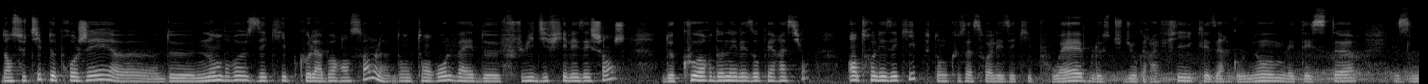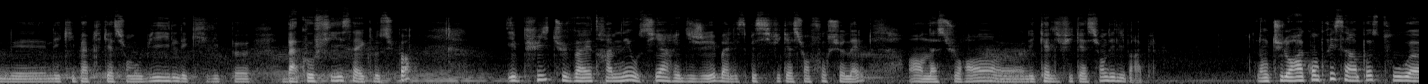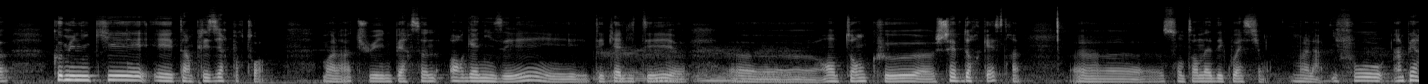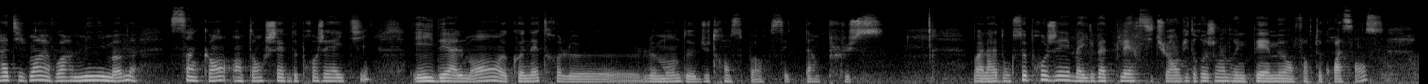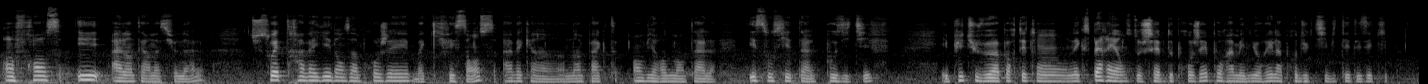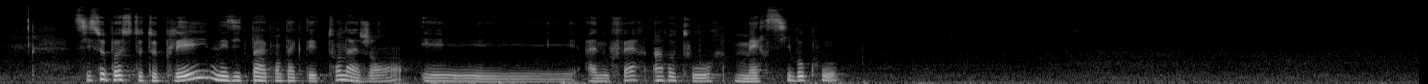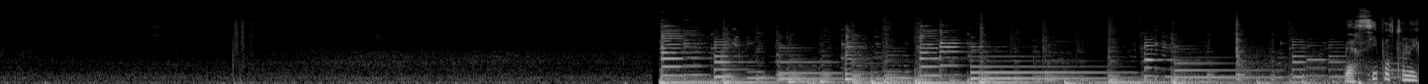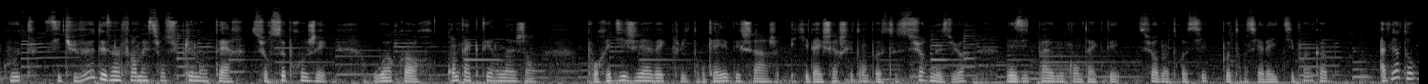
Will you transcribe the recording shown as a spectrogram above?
Dans ce type de projet, euh, de nombreuses équipes collaborent ensemble, donc ton rôle va être de fluidifier les échanges, de coordonner les opérations entre les équipes, donc que ce soit les équipes web, le studio graphique, les ergonomes, les testeurs, l'équipe application mobile, l'équipe euh, back-office avec le support. Et puis, tu vas être amené aussi à rédiger bah, les spécifications fonctionnelles en assurant euh, les qualifications des livrables. Donc, tu l'auras compris, c'est un poste où euh, communiquer est un plaisir pour toi. Voilà, tu es une personne organisée et tes qualités en tant que chef d'orchestre sont en adéquation. Voilà, il faut impérativement avoir minimum 5 ans en tant que chef de projet IT et idéalement euh, connaître le, monde du transport. C'est un plus. Voilà, donc ce projet, bah, il va te plaire si tu as envie de rejoindre une PME en forte croissance, en France et à l'international. Tu souhaites travailler dans un projet bah, qui fait sens, avec un impact environnemental et sociétal positif. Et puis tu veux apporter ton expérience de chef de projet pour améliorer la productivité des équipes. Si ce poste te plaît, n'hésite pas à contacter ton agent et à nous faire un retour. Merci beaucoup. Merci pour ton écoute. Si tu veux des informations supplémentaires sur ce projet ou encore contacter un agent pour rédiger avec lui ton cahier des charges et qu'il aille chercher ton poste sur mesure, n'hésite pas à nous contacter sur notre site potentialit.com. À bientôt!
